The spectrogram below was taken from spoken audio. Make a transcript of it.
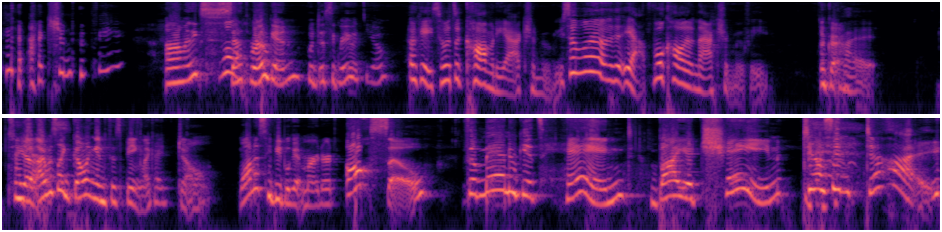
an action movie. Um, I think Well- Seth Rogen would disagree with you. Okay, so it's a comedy action movie. So uh, yeah, we'll call it an action movie. Okay. But So I yeah, I was like going into this being like, I don't want to see people get murdered. Also, the man who gets hanged by a chain doesn't die.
